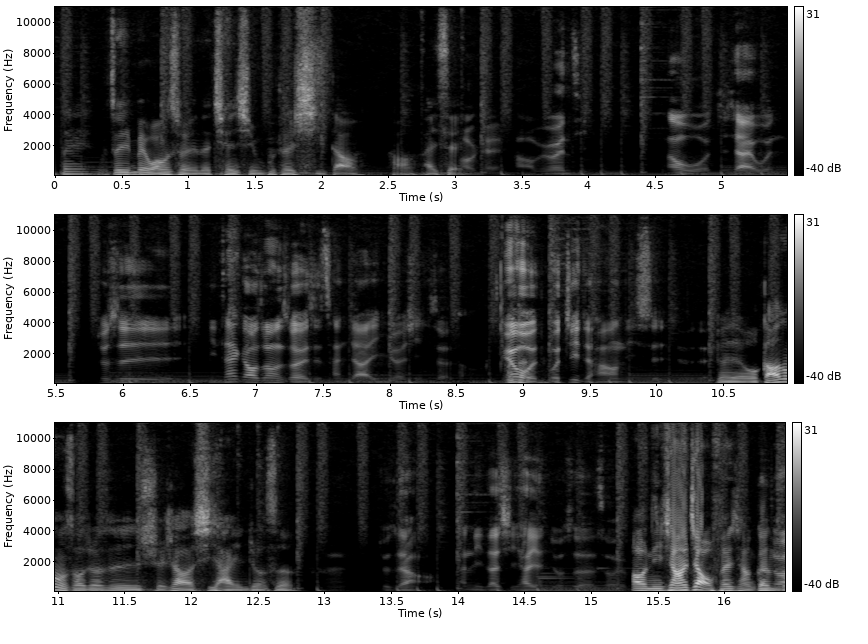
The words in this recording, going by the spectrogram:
悲。我最近被王水源的《千行不退》洗到，好，拍谁？OK，好，没问题。那我接下来问，就是你在高中的时候也是参加音乐性社团吗，因为我 我记得好像你是，对不对？对对，我高中的时候就是学校的嘻哈研究社。嗯，就这样哦。那你在嘻哈研究社的时候有，哦，你想要叫我分享更多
